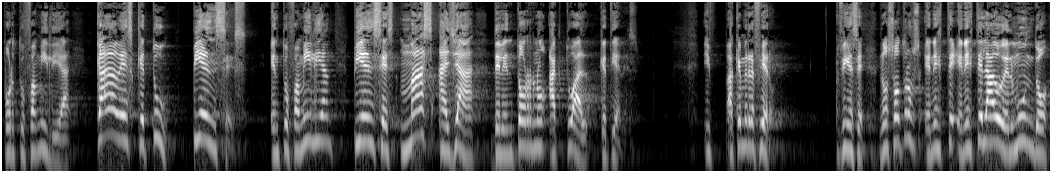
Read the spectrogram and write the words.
por tu familia, cada vez que tú pienses en tu familia, pienses más allá del entorno actual que tienes. ¿Y a qué me refiero? Fíjense, nosotros en este, en este lado del mundo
